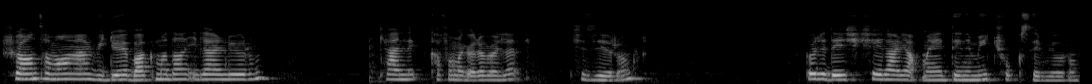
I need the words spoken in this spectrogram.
Şu an tamamen videoya bakmadan ilerliyorum. Kendi kafama göre böyle çiziyorum. Böyle değişik şeyler yapmaya, denemeyi çok seviyorum.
